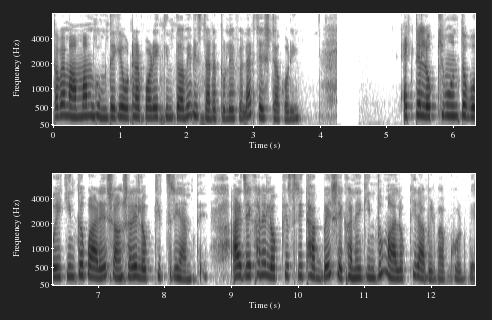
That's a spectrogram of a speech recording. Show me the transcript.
তবে মাম্মাম ঘুম থেকে ওঠার পরে কিন্তু আমি বিছনাটা তুলে ফেলার চেষ্টা করি। একটা লক্ষ্মীমন্ত বই কিন্তু পারে সংসারে লক্ষ্মীশ্রী আনতে। আর যেখানে লক্ষ্মীশ্রী থাকবে, সেখানেই কিন্তু মা লক্ষ্মীর আবির্ভাব ঘটবে।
